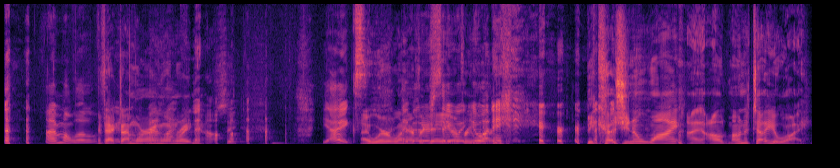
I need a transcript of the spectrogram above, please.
I'm a little. In fact, I'm wearing one right now. now. See? Yikes! I wear one I every day, everywhere. You because you know why? I, I'll, I'm going to tell you why.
